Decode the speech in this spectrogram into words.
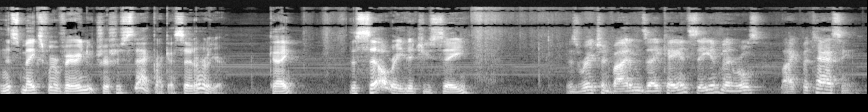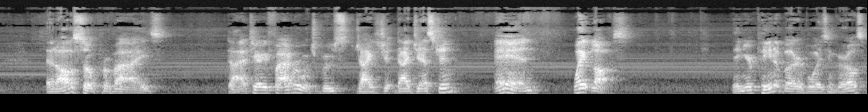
And this makes for a very nutritious snack, like I said earlier. Okay? The celery that you see is rich in vitamins A, K, and C and minerals like potassium. It also provides dietary fiber, which boosts digestion and weight loss. Then your peanut butter, boys and girls,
